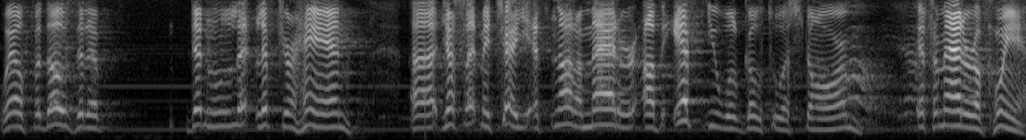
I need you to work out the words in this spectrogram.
Well, for those that have didn't lift your hand, uh, just let me tell you, it's not a matter of if you will go through a storm, it's a matter of when.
